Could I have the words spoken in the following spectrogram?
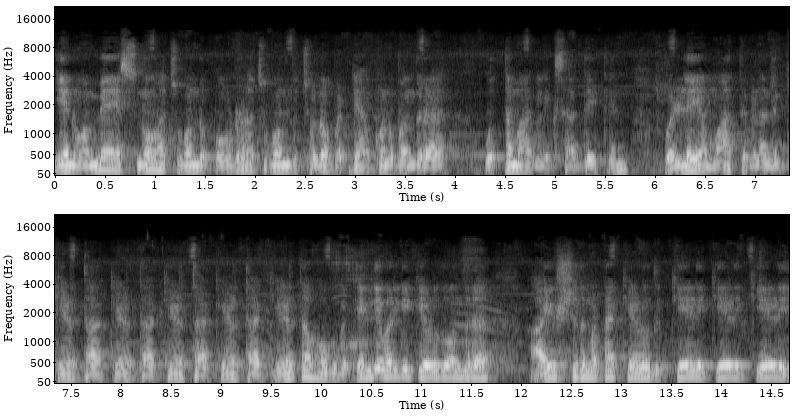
ಏನು ಒಮ್ಮೆ ಸ್ನೋ ಹಚ್ಕೊಂಡು ಪೌಡರ್ ಹಚ್ಕೊಂಡು, ಚಲೋ ಬಟ್ಟೆ ಹಾಕ್ಕೊಂಡು ಬಂದ್ರೆ ಉತ್ತಮ ಆಗ್ಲಿಕ್ಕೆ ಸಾಧ್ಯ ಐತೇನು? ಒಳ್ಳೆಯ ಮಾತುಗಳನ್ನು ಕೇಳ್ತಾ ಕೇಳ್ತಾ ಕೇಳ್ತಾ ಕೇಳ್ತಾ ಕೇಳ್ತಾ ಹೋಗ್ಬೇಕು ಎಲ್ಲಿವರೆಗೆ ಕೇಳೋದು ಅಂದ್ರೆ ಆಯುಷ್ಯದ ಮಟ್ಟ ಕೇಳೋದು, ಕೇಳಿ ಕೇಳಿ ಕೇಳಿ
